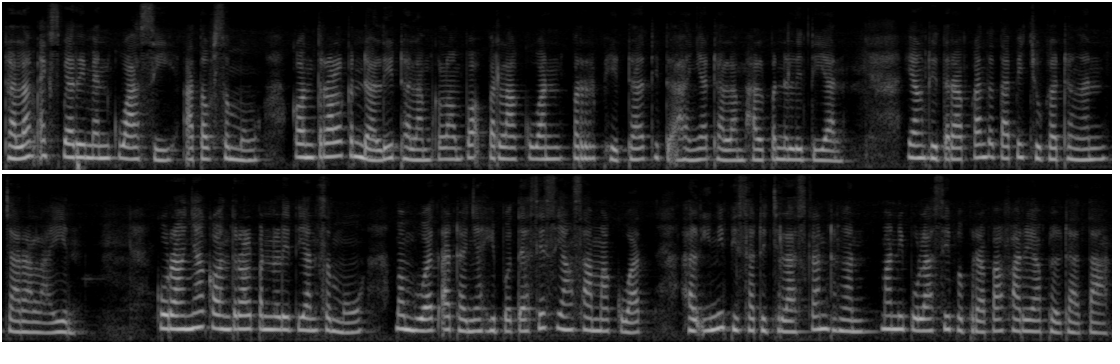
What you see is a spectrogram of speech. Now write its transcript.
Dalam eksperimen kuasi atau semu, kontrol kendali dalam kelompok perlakuan berbeda tidak hanya dalam hal penelitian yang diterapkan tetapi juga dengan cara lain. Kurangnya kontrol penelitian semu membuat adanya hipotesis yang sama kuat. Hal ini bisa dijelaskan dengan manipulasi beberapa variabel data.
